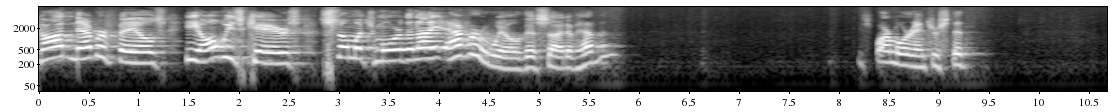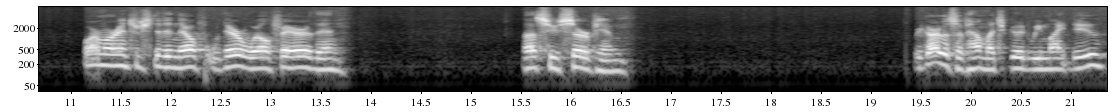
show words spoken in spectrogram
God never fails. He always cares so much more than I ever will this side of heaven. He's far more interested, far more interested in their, their welfare than us who serve him. Regardless of how much good we might do,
